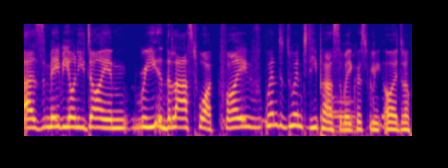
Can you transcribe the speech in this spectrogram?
as maybe only dying re- in the last what five? When did when did he pass away, Christopher Lee? Oh, I don't know.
